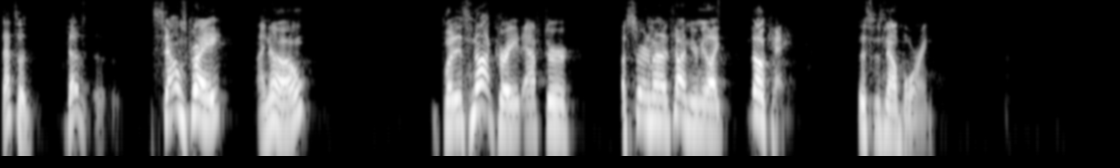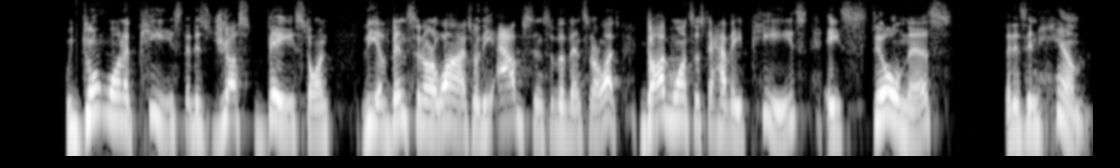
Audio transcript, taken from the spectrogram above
That's a that uh, sounds great, I know, but it's not great after a certain amount of time. You're gonna be like, okay, this is now boring. We don't want a peace that is just based on the events in our lives or the absence of events in our lives. God wants us to have a peace, a stillness that is in Him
